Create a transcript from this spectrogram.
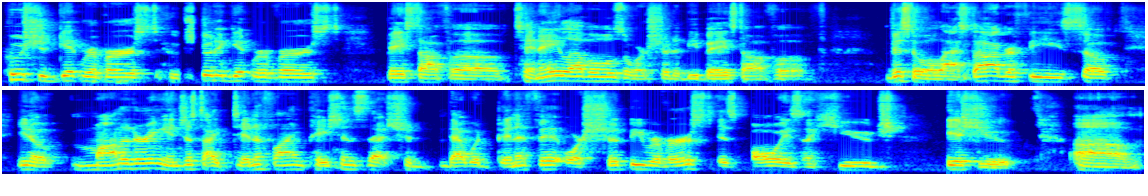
who should get reversed, who shouldn't get reversed based off of 10A levels or should it be based off of viscoelastographies? So, you know, monitoring and just identifying patients that should that would benefit or should be reversed is always a huge issue. Um,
